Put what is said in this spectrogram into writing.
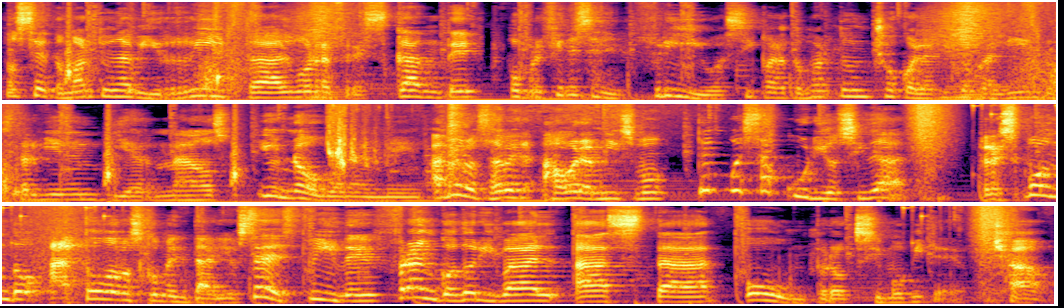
no sé, tomarte una birrita, algo refrescante, o prefieres el frío así para tomarte un chocolatito caliente, estar bien empiernados. You know what I mean. Házmelo saber ahora mismo, tengo esa curiosidad. Respondo a todos los comentarios. Se despide Franco Dorival hasta un próximo video. Chao.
